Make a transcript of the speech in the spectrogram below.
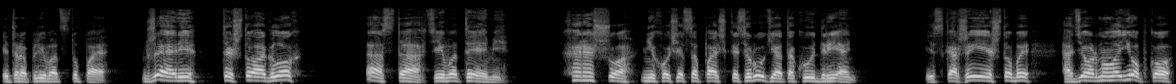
и торопливо отступая. «Джерри, ты что, оглох?» «Оставьте его Тэмми». «Хорошо, не хочется пачкать руки о такую дрянь». «И скажи ей, чтобы одернула юбку!»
